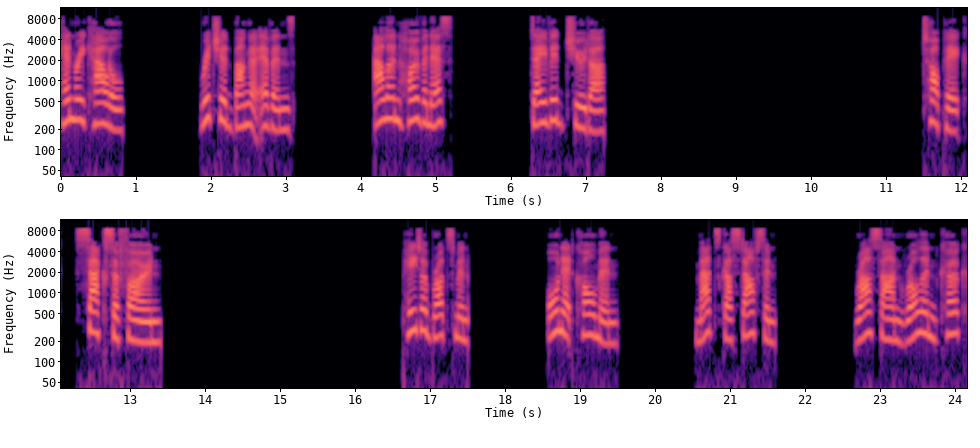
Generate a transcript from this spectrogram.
Henry Cowell, Richard Bunger Evans, Alan Hovhaness, David Tudor. Topic: Saxophone. Peter Brötzmann, Ornette Coleman, Mats Gustafsson, Rahsaan Roland Kirk,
